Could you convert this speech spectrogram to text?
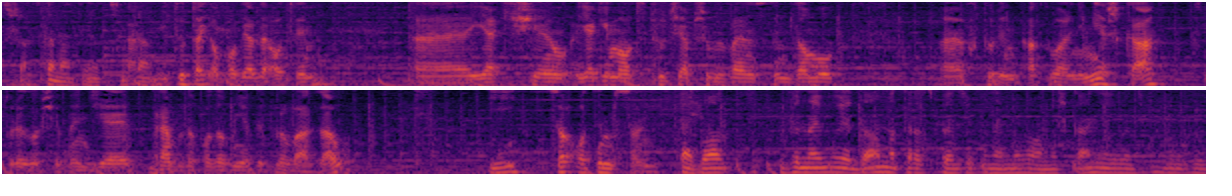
trzaska na Tak, odcinkami. I tutaj opowiada o tym, e, jak się, jakie ma odczucia przebywając w tym domu, e, w którym aktualnie mieszka, z którego się będzie prawdopodobnie wyprowadzał i co o tym sądzi. Tak, bo wynajmuje dom, a teraz będzie wynajmował mieszkanie i będzie mówił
